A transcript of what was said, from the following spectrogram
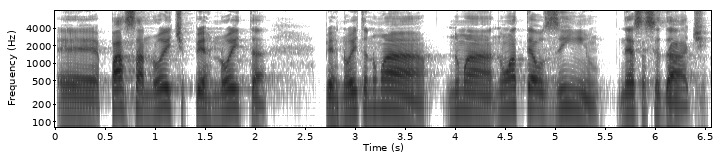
é, passa a noite, pernoita, pernoita numa, numa, num hotelzinho nessa cidade.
